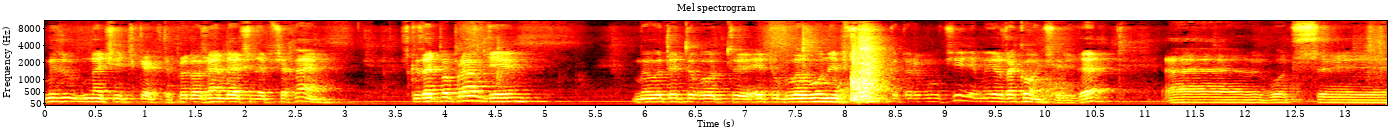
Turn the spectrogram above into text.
Мы, значит, как-то продолжаем дальше на Пшахаем. Сказать по правде, мы вот эту вот, эту главу Непшахаем, которую мы учили, мы ее закончили, да? А, вот с э,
